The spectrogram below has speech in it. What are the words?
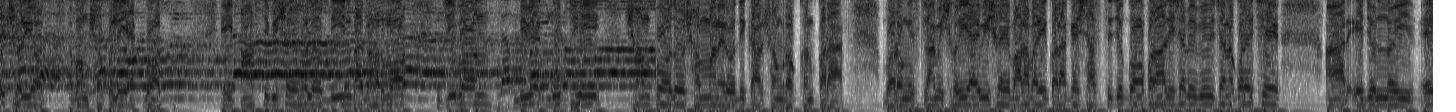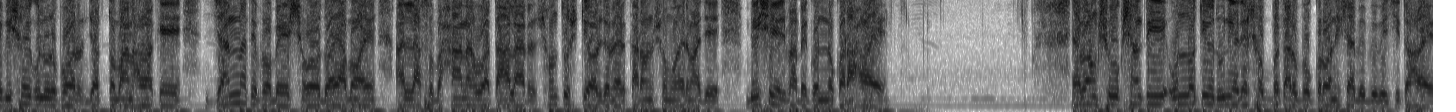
নির্মল শরীয়ত এবং সকলেই একমত। এই পাঁচটি বিষয় হলো দিন বা ধর্ম, জীবন, বিবেক, বুদ্ধি, সম্পদ ও সম্মানের অধিকার সংরক্ষণ করা। বরং ইসলামী শরিয়া বিষয়ে বাড়াবাড়ি করাকে শাস্তিযোগ্য অপরাধ হিসেবে বিবেচনা করেছে। আর এজন্যই এই বিষয়গুলোর উপর যত্নবান হওয়াকে জান্নাতে প্রবেশ ও দয়াময় আল্লাহ সুবহানাহু ওয়া তাআলার সন্তুষ্টি অর্জনের কারণসমূহের মাঝে বিশেষভাবে গণ্য করা হয়। এবং সুখ, শান্তি, উন্নতি ও দুনিয়াতে সভ্যতার উপকরণ হিসাবে বিবেচিত হয়।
